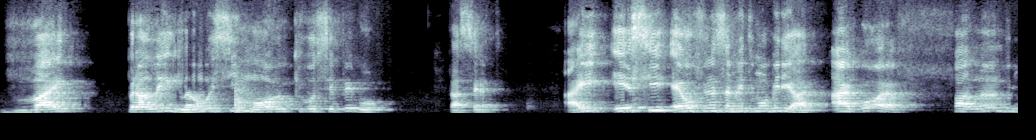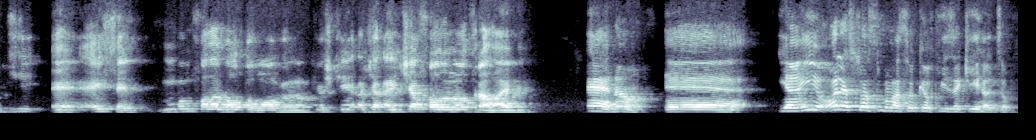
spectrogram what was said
vai para leilão esse imóvel que você pegou. Tá certo? Aí, esse é o financiamento imobiliário. Agora, falando de. É, é isso aí. Não vamos falar do automóvel, não, porque acho que a, gente já falou na outra live. É, não. É... E aí, olha só a simulação que eu fiz aqui, Hudson,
